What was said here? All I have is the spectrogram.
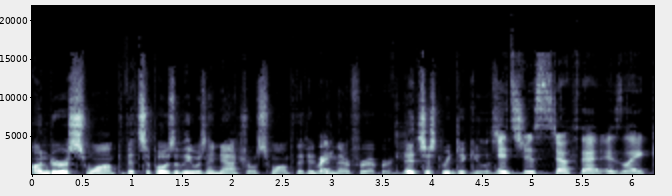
under a swamp that supposedly was a natural swamp that had Right. been there forever it's just ridiculous it's just stuff that is like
